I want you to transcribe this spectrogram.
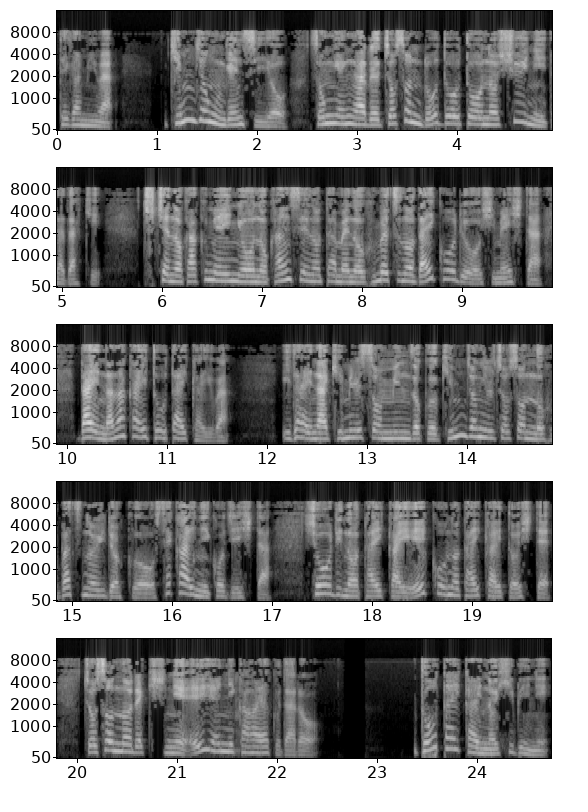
手紙は、金正恩元帥を尊厳ある朝鮮労働党の首位にいただき、チュチェの革命業の完成のための不滅の大綱領を示した第7回党大会は、偉大なキミルソン民族、キム・ジョギル朝鮮の不罰の威力を世界に誇示した勝利の大会、栄光の大会として、朝鮮の歴史に永遠に輝くだろう。党大会の日々に、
